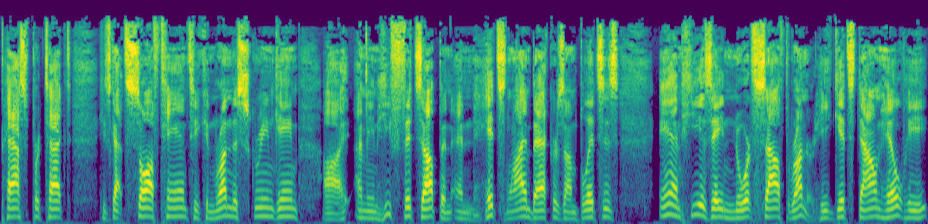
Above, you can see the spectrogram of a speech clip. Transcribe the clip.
pass protect. He's got soft hands. He can run the screen game. Uh, I mean, he fits up and, and hits linebackers on blitzes and he is a north south runner. He gets downhill. He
